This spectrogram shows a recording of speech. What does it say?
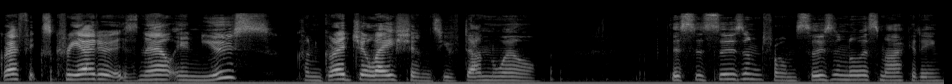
Graphics Creator is now in use. Congratulations, you've done well. This is Susan from Susan Lewis Marketing.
